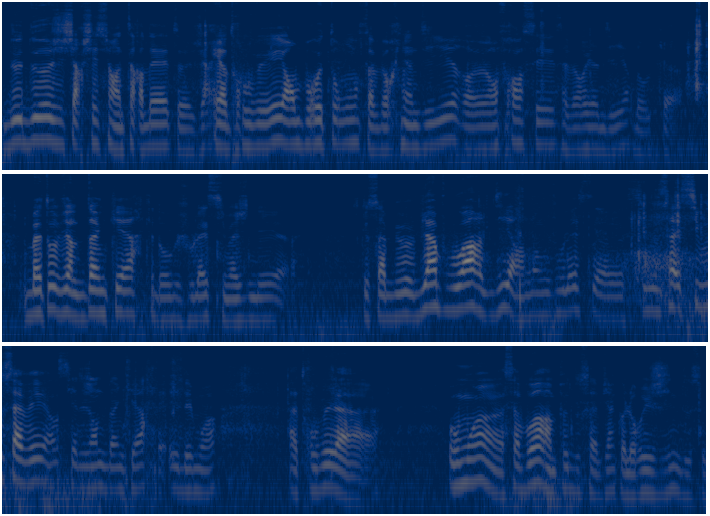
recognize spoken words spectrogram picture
De deux, j'ai cherché sur internet, euh, j'ai rien trouvé. En breton, ça veut rien dire. En français, ça veut rien dire. Donc, le bateau vient de Dunkerque, donc je vous laisse imaginer ce que ça veut bien pouvoir dire. Donc, je vous laisse, si, vous, savez, hein, s'il y a des gens de Dunkerque, aidez-moi à trouver la. Au moins savoir un peu d'où ça vient, l'origine de ce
